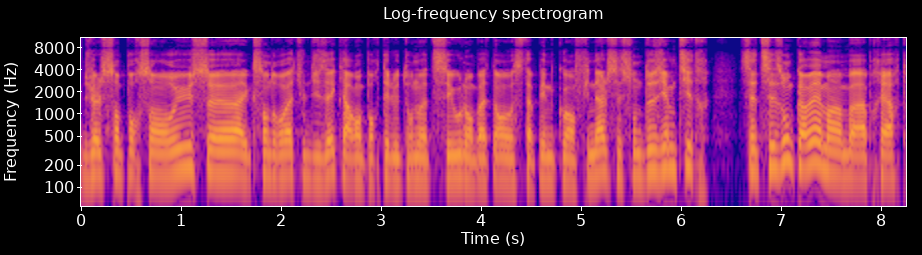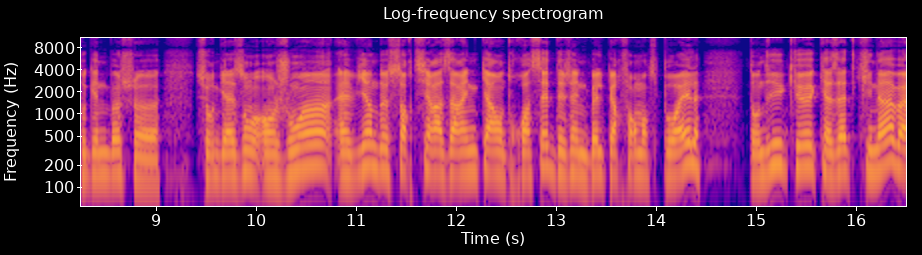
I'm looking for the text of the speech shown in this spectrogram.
duel 100% russe. Alexandrova, tu le disais, qui a remporté le tournoi de Séoul en battant Ostapenko en finale, c'est son deuxième titre cette saison quand même, hein, bah, après Artogenbosch euh, sur gazon en juin, elle vient de sortir Azarenka en 3-7, déjà une belle performance pour elle. Tandis que Kazatkina, bah,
